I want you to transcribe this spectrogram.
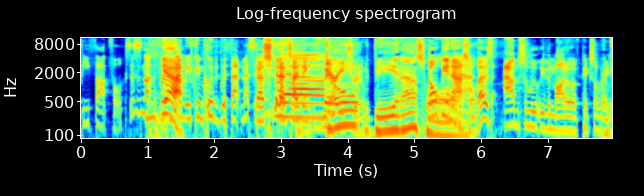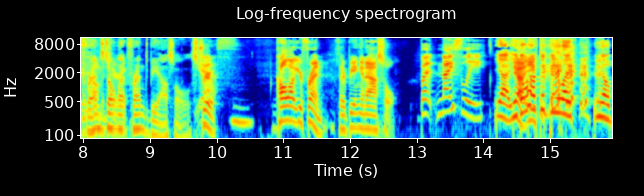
"Be thoughtful," because this is not the first Yeah. time we've concluded with that message. that's that's I Yeah. think very true. don't true. be an asshole. Don't be an Yeah. asshole. That is absolutely the motto of Pixel And Radio. friends don't commentary. let friends be assholes. true. Yes. Call out your friend if they're being an asshole. but nicely. Yeah, you Yeah, don't you- have to be like, you know,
